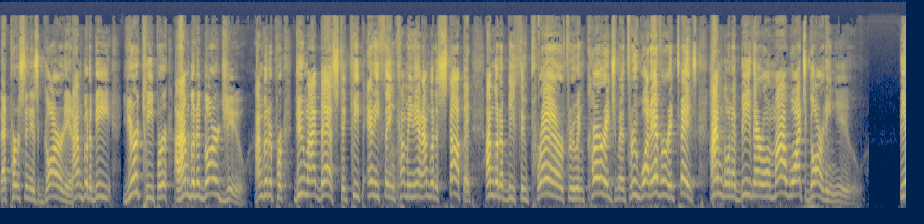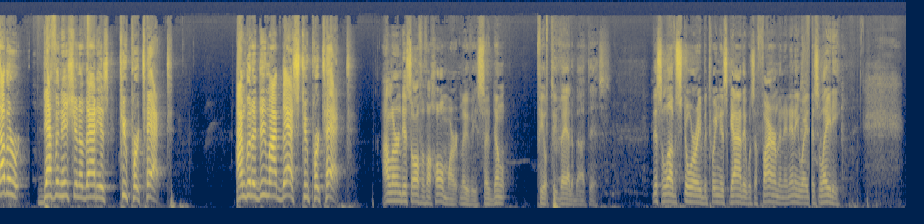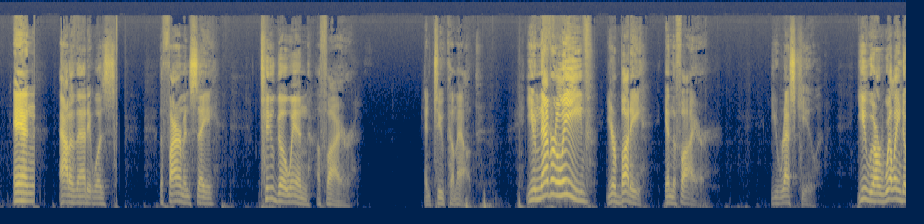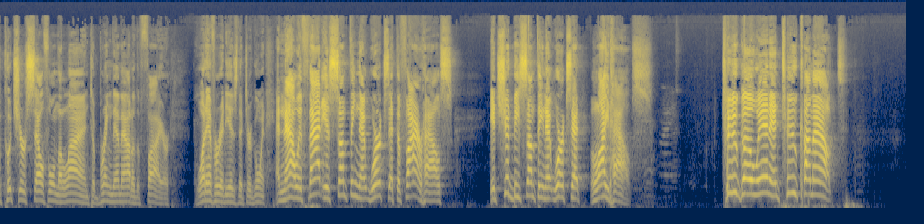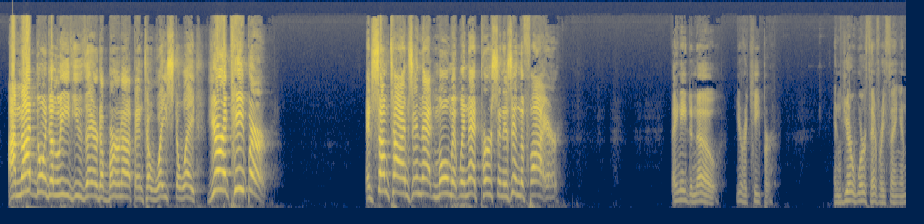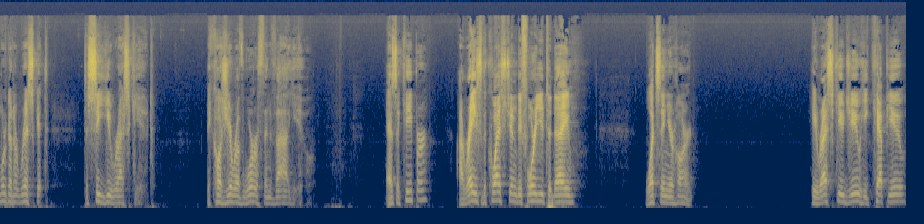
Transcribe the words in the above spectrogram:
That person is guarded. I'm going to be your keeper, I'm going to guard you. I'm going to do my best to keep anything coming in. I'm going to stop it. I'm going to be through prayer, through encouragement, through whatever it takes. I'm going to be there on my watch guarding you. The other definition of that is to protect. I'm going to do my best to protect. I learned this off of a Hallmark movie, so don't feel too bad about this. This love story between this guy that was a fireman and anyway, this lady. And out of that, it was the firemen say, two go in a fire and two come out. You never leave your buddy in the fire. You rescue. You are willing to put yourself on the line to bring them out of the fire, whatever it is that they're going. And now, if that is something that works at the firehouse, it should be something that works at Lighthouse. Two go in and two come out. I'm not going to leave you there to burn up and to waste away. You're a keeper. And sometimes in that moment when that person is in the fire, they need to know you're a keeper. And you're worth everything, and we're going to risk it to see you rescued because you're of worth and value. As a keeper, I raise the question before you today what's in your heart? He rescued you, He kept you.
